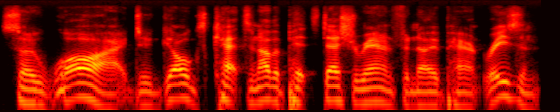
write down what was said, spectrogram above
So why do dogs, cats, and other pets dash around for no apparent reason?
